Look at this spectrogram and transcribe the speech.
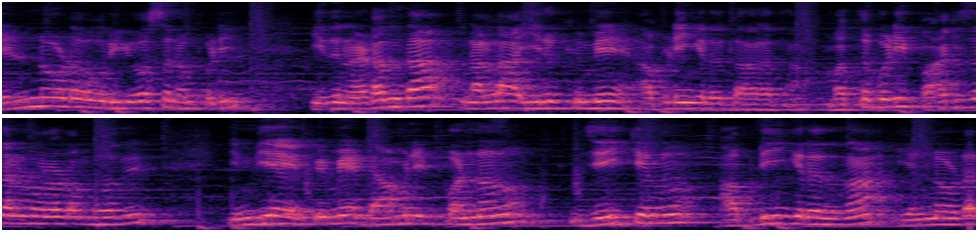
என்னோட ஒரு யோசனைப்படி இது நடந்தால் நல்லா இருக்குமே அப்படிங்கிறதுக்காக தான் மற்றபடி பாகிஸ்தான் விளையாடும் போது இந்தியா எப்பயுமே டாமினேட் பண்ணணும் ஜெயிக்கணும் அப்படிங்கிறது தான் என்னோட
